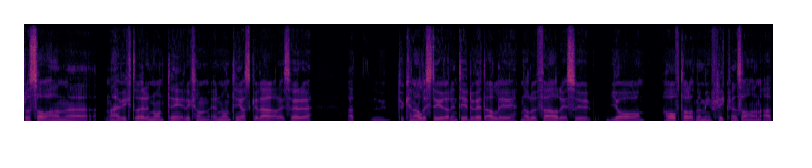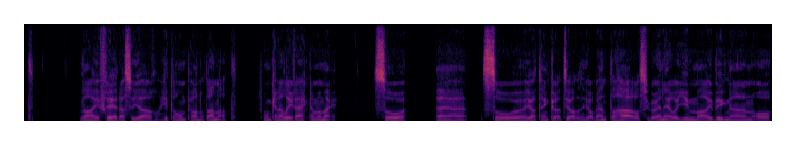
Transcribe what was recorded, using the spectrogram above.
Då sa han, eh, nej Viktor, är det någonting, liksom, är det någonting jag ska lära dig så är det att du kan aldrig styra din tid, du vet aldrig när du är färdig. Så jag har avtalat med min flickvän, sa han, att varje fredag så gör, hittar hon på något annat. För hon kan aldrig räkna med mig. Så, eh, så jag tänker att jag, jag väntar här och så går jag ner och gymmar i byggnaden och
